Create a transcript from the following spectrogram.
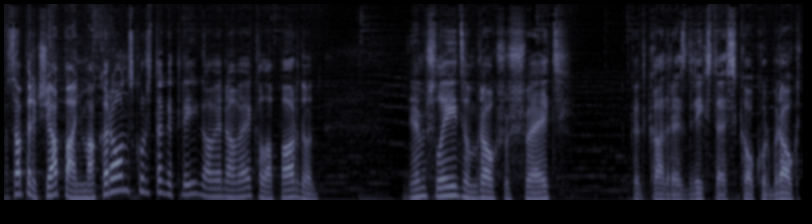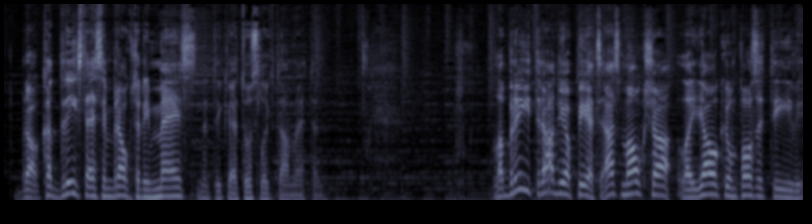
Es apirkšu Japāņu makaronus, kurus tagad Rīgā vienā veikalā pārdod. Ņemšu līdzi un braukšu uz Šveici. Kad kādreiz drīkstēs kaut kur braukt. Brau, kad drīkstēsim braukt arī mēs, ne tikai tu sliktā meitene. Labrīt, Radio 5. Esmu augšā, lai jauki un pozitīvi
